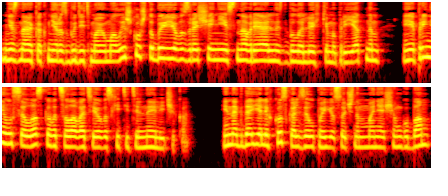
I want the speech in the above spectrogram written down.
Не знаю, как мне разбудить мою малышку, чтобы ее возвращение из сна в реальность было легким и приятным, и я принялся ласково целовать ее восхитительное личико. Иногда я легко скользил по ее сочным манящим губам,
